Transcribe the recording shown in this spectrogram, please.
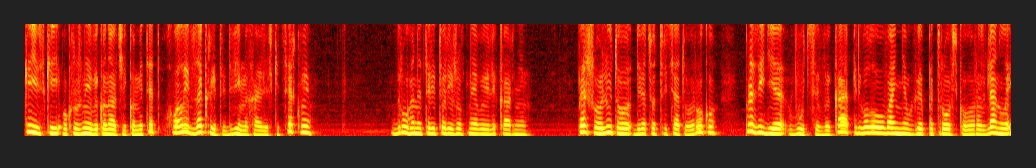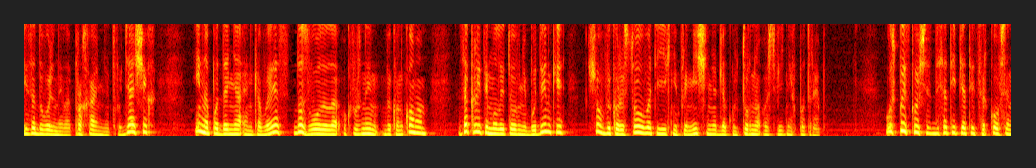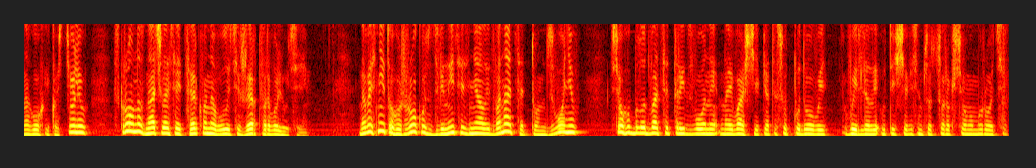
Київський окружний виконавчий комітет ухвалив закрити дві Михайлівські церкви, друга на території жовтневої лікарні. 1 лютого 1930 року президія ВУЦВК під головуванням Г. Петровського розглянула і задовольнила прохання трудящих і на подання НКВС дозволила окружним виконкомам закрити молитовні будинки, щоб використовувати їхні приміщення для культурно-освітніх потреб. У списку 65 церков, синагог і костьолів скромно значилася й церква на вулиці Жертв Революції. Навесні того ж року з дзвіниці зняли 12 тонн дзвонів, всього було 23 дзвони, найважчий 500-пудовий виділяли у 1847 році.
